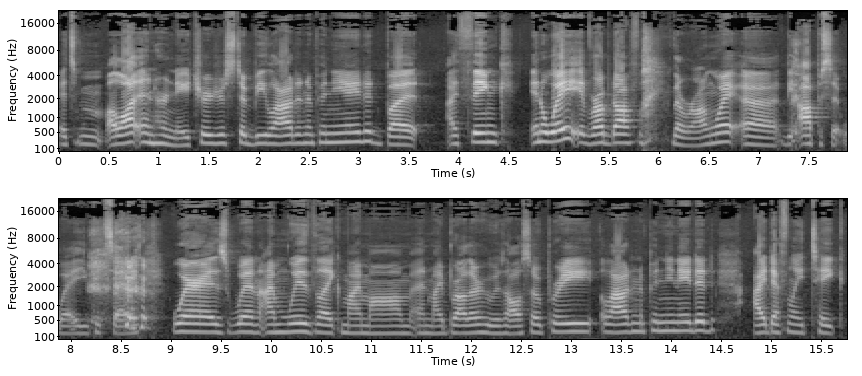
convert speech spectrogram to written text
it's a lot in her nature just to be loud and opinionated, but I think in a way it rubbed off like the wrong way, uh, the opposite way you could say. Whereas when I'm with like my mom and my brother, who is also pretty loud and opinionated, I definitely take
